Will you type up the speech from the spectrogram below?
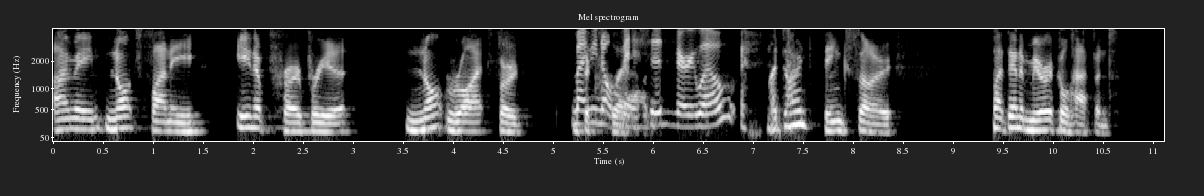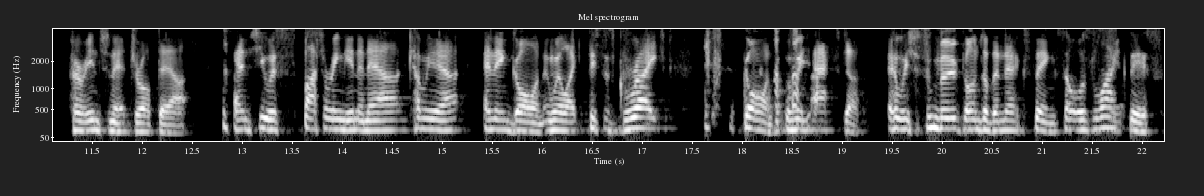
I mean, not funny, inappropriate, not right for. Maybe not measured very well. I don't think so. But then a miracle happened. Her internet dropped out and she was sputtering in and out, coming out, and then gone. And we're like, this is great. gone. we axed her and we just moved on to the next thing. So it was like this.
